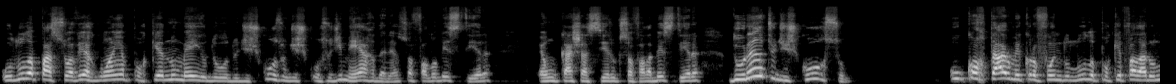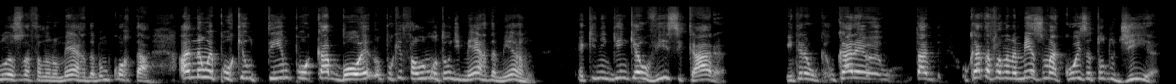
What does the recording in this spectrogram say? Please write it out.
O Lula passou a vergonha porque no meio do, do discurso, um discurso de merda, né? Só falou besteira. É um cachaceiro que só fala besteira. Durante o discurso, o cortaram o microfone do Lula porque falaram: o Lula só tá falando merda, vamos cortar. Ah, não, é porque o tempo acabou. É não, porque falou um montão de merda mesmo. É que ninguém quer ouvir esse cara. Entendeu? O cara é, tá, o cara tá falando a mesma coisa todo dia.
